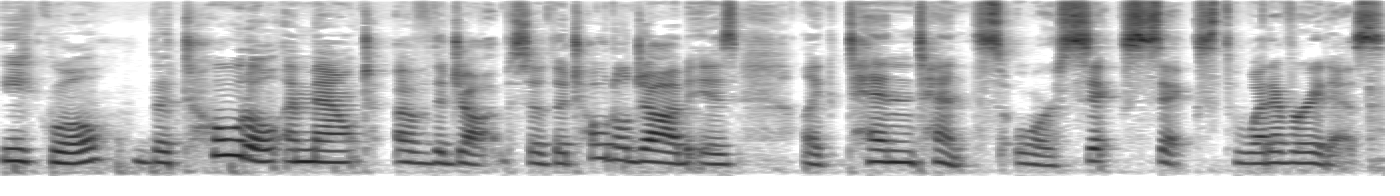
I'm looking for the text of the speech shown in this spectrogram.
equal the total amount of the job. So the total job is like 10 tenths or 6 sixths, whatever it is.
